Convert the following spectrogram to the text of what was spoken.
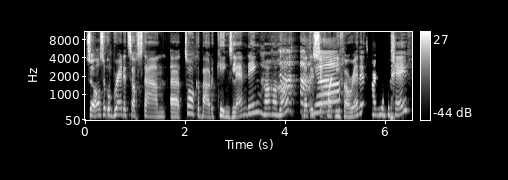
Zoals ik op Reddit zag staan, uh, talk about a King's Landing. Ha, ha, ha. Dat is zeg maar het niveau Reddit, waar ik me begeef.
